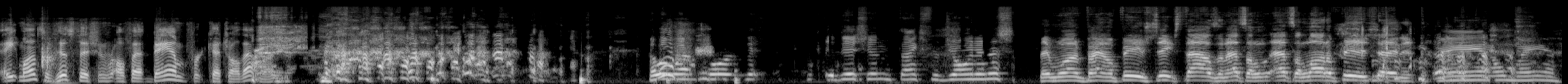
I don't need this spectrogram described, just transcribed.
eight months of his fishing off that dam for catch all that much. Hello, Outdoor Edition. Thanks for joining us, Them one pound fish, six thousand. That's a that's a lot of fish, ain't it? man. Oh man,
